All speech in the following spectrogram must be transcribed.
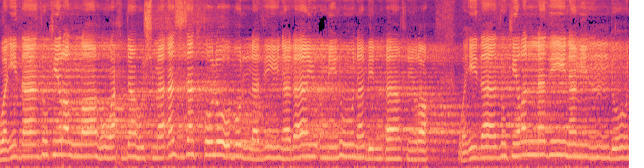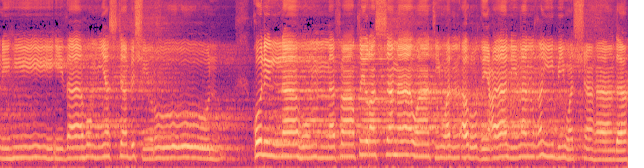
وإذا ذكر الله وحده اشمأزت قلوب الذين لا يؤمنون بالآخرة. وإذا ذكر الذين من دونه إذا هم يستبشرون. قل اللهم فاطر السماوات والأرض عالم الغيب والشهادة.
